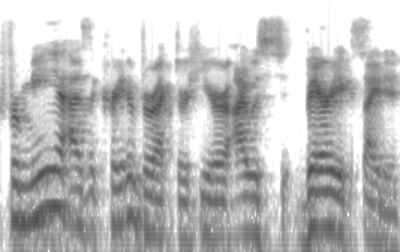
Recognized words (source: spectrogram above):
for me as a creative director here? I was very excited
